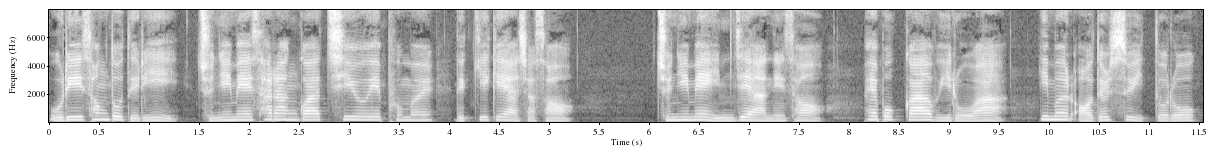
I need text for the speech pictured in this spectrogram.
우리 성도들이 주님의 사랑과 치유의 품을 느끼게 하셔서 주님의 임재 안에서 회복과 위로와 힘을 얻을 수 있도록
